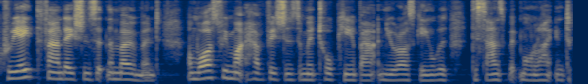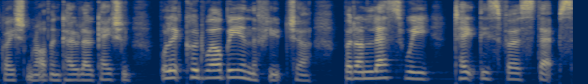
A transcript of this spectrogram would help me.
create the foundations at the moment. And whilst we might have visions and we're talking about, and you're asking, well, this sounds a bit more like integration rather than co location. Well, it could well be in the future. But unless we take these first steps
